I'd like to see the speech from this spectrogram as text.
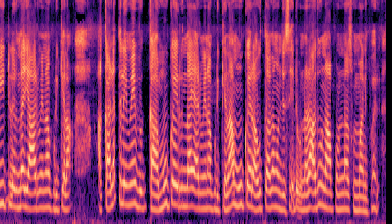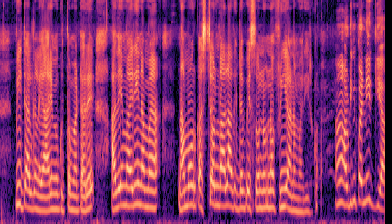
வீட்டில் இருந்தால் யார் வேணால் பிடிக்கலாம். களத்துலையுமே க மூக்கயிறு இருந்தால் யார் வேணால் பிடிக்கலாம். மூக்கயிறு அவுத்தா தான் கொஞ்சம் சேட்டை பண்ணார் அதுவும் நான் பொண்ணா சும்மா நிற்பார் வீட்டு ஆட்களை யாரையுமே குத்த மாட்டார். அதே மாதிரி நம்ம நம்ம ஒரு கஷ்டம் இருந்தாலும் அதுக்கிட்ட போய் சொன்னோம்னா ஃப்ரீ ஆன மாதிரி இருக்கும். அப்படின்னு பண்ணியிருக்கியா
